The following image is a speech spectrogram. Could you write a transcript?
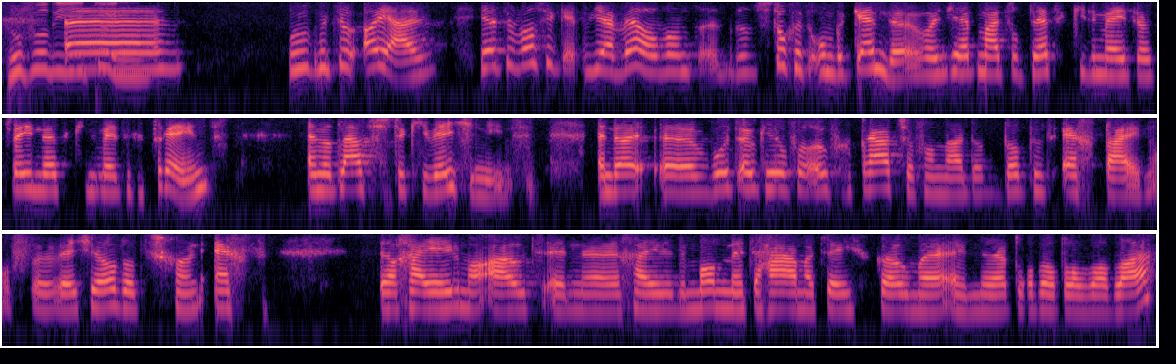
Hoe voelde je je toen? Hoe ik me toen... Oh ja, ja, toen was ik, ja wel, want dat is toch het onbekende. Want je hebt maar tot 30 kilometer, 32 kilometer getraind. En dat laatste stukje weet je niet. En daar uh, wordt ook heel veel over gepraat. Zo van, nou, dat, dat doet echt pijn. Of uh, weet je wel, dat is gewoon echt... Dan ga je helemaal oud en uh, ga je de man met de hamer tegenkomen en bla bla bla bla bla.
